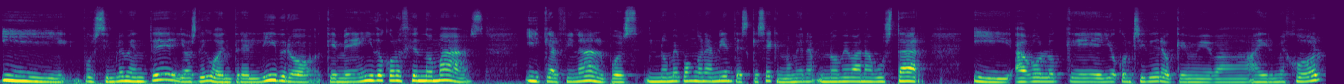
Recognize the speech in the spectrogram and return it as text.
Y pues simplemente, ya os digo, entre el libro que me he ido conociendo más y que al final pues no me pongo en ambientes que sé que no me, no me van a gustar y hago lo que yo considero que me va a ir mejor,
